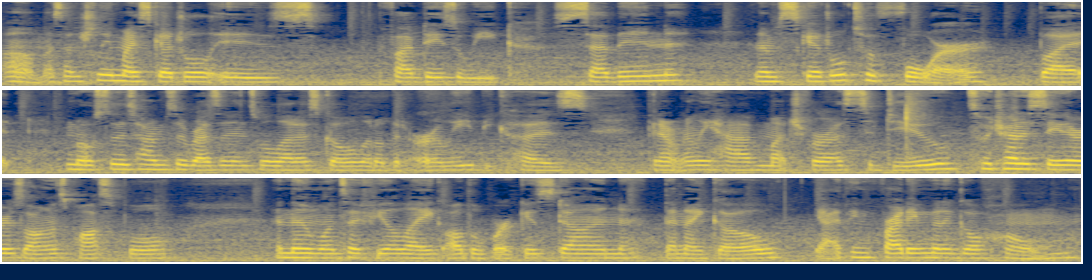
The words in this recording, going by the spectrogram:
Um, essentially my schedule is five days a week seven and i'm scheduled to four but most of the times the residents will let us go a little bit early because they don't really have much for us to do. So i try to stay there as long as possible and then once i feel like all the work is done then i go. Yeah i think friday i'm gonna go home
